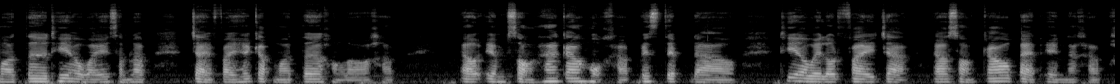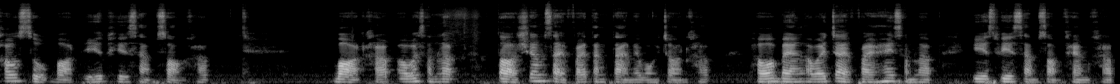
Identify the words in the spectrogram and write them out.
มอเตอร์ที่เอาไว้สำหรับจ่ายไฟให้กับมอเตอร์ของล้อครับ LM2596 ครับ เป็น Step Down ที่เอาไว้ลดไฟจาก L298N นะครับเข้าสู่บอร์ด ESP32 ครับ บอร์ดครับเอาไว้สำหรับต่อเชื่อมสายไฟต่างๆ ในวงจรครับ Power Bank เอาไว้จ่ายไฟให้สำหรับ ESP32 Cam ครับ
